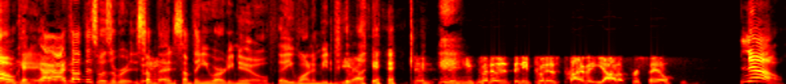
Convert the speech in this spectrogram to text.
Okay, I, I thought this was a something something you already knew that you wanted me to be Yeah. like. Did, did he put his Did he put his private yacht up for sale? no,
